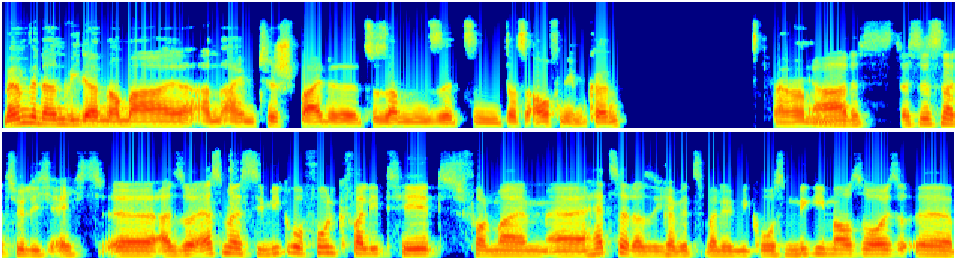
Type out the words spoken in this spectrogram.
wenn wir dann wieder normal an einem Tisch beide zusammensitzend das aufnehmen können. Ja, Ähm das das ist natürlich echt äh, also erst mal ist die Mikrofonqualität von meinem, äh, Headset also ich habe jetzt meine großen Micky Maus Häuse äh,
